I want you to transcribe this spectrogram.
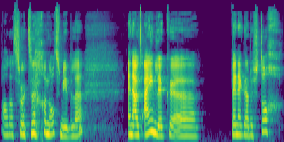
al dat soort uh, genotsmiddelen. En uiteindelijk ben ik daar dus toch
